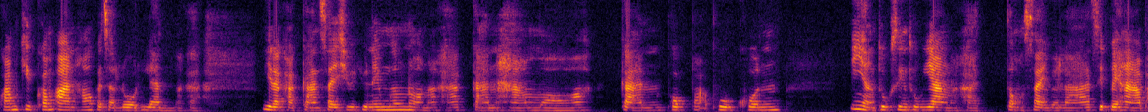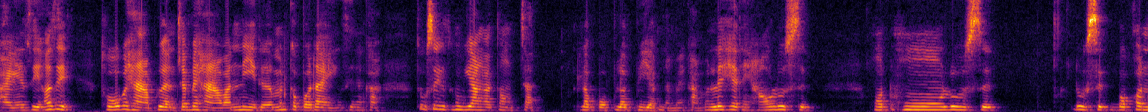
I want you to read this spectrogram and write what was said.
ความคิดความอ่านเขาก็จะโลดแล่นนะคะนี่แหละค่ะการใช้ชีวิตอยู่ในเมืองนอกนะคะ การหาหมอ การพบปะผู้คนอีหยังทุกสิ่งทุกอย่างนะคะต้องใส่เวลาสิไปหาไผจังซี่เฮาสิโทรไปหาเพื่อนฉันไปหาวันนี้เด้อมันก็บ่ได้จังซี่นะคะ ทุกสิ่งทุกอย่างก็ต้องจัดระบบระเบียบนะแม่ค่ะมันเลยเฮ็ดให้เฮารู้สึกหดหู่รู้สึก รู้สึกบ่ผ่อน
